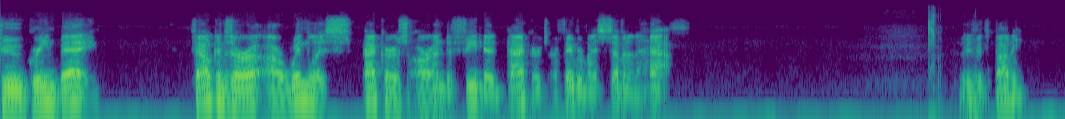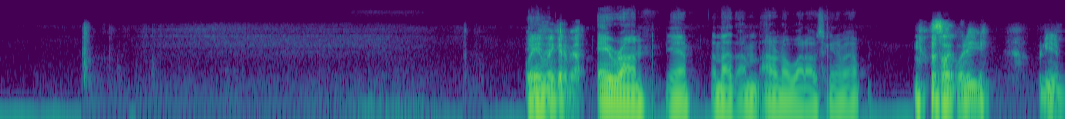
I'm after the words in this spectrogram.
to Green Bay. Falcons are are winless. Packers are undefeated. Packers are favored by seven and a half. I believe it's Bobby. What are you thinking about? Aaron. Yeah, I'm not. I'm. I don't know what I was thinking about. I was like, what are you, what are you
